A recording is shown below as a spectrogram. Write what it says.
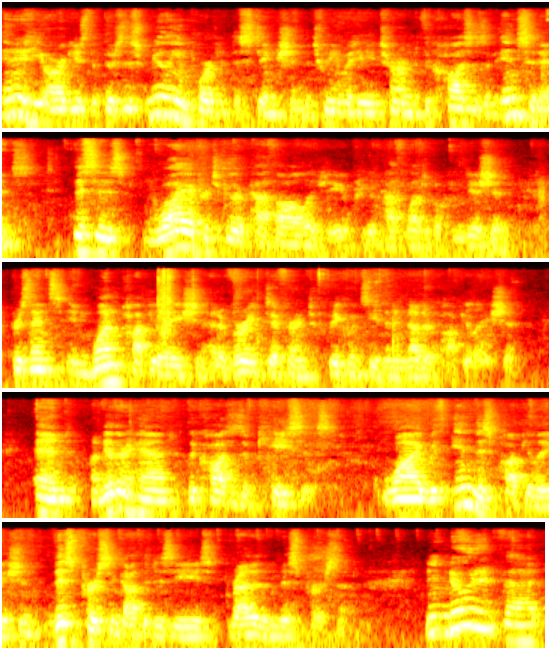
in it, he argues that there's this really important distinction between what he termed the causes of incidence. This is why a particular pathology, a particular pathological condition, presents in one population at a very different frequency than another population. And on the other hand, the causes of cases, why within this population this person got the disease rather than this person. It noted that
